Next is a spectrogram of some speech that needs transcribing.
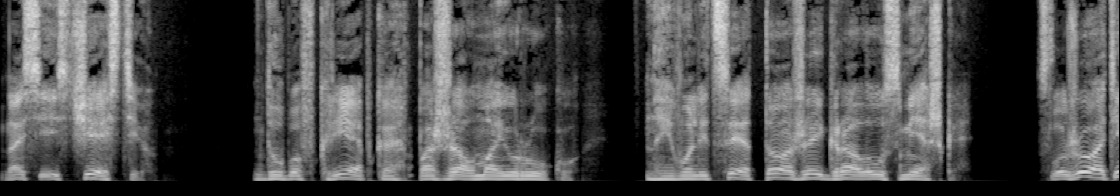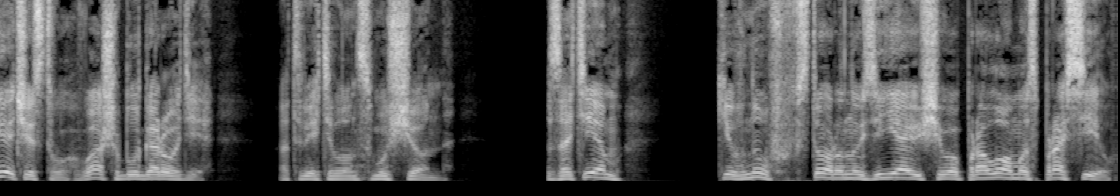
носи с честью». Дубов крепко пожал мою руку. На его лице тоже играла усмешка. «Служу Отечеству, ваше благородие», — ответил он смущенно. Затем, кивнув в сторону зияющего пролома, спросил.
